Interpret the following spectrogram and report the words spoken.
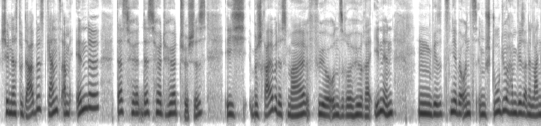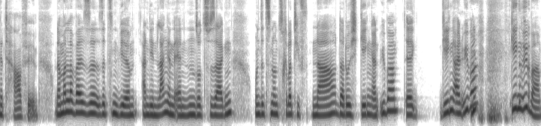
Schön, dass du da bist, ganz am Ende des Hör- des Hört-Hört-Tisches. Ich beschreibe das mal für unsere HörerInnen. Mm, Wir sitzen hier bei uns im Studio, haben wir so eine lange Tafel. Und normalerweise sitzen wir an den langen Enden sozusagen und sitzen uns relativ nah, dadurch gegenüber, äh, gegenüber, gegenüber.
